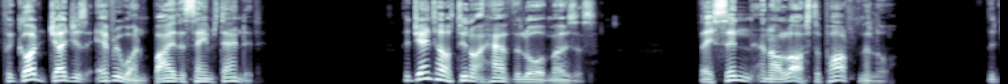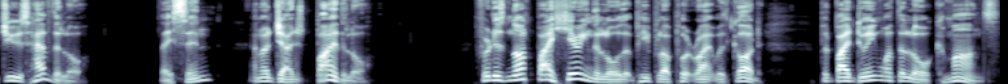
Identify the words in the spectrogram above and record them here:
For God judges everyone by the same standard. The Gentiles do not have the law of Moses. They sin and are lost apart from the law. The Jews have the law. They sin and are judged by the law. For it is not by hearing the law that people are put right with God, but by doing what the law commands.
